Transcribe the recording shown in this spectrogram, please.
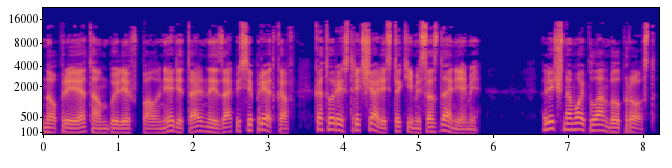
Но при этом были вполне детальные записи предков, которые встречались с такими созданиями. Лично мой план был прост,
